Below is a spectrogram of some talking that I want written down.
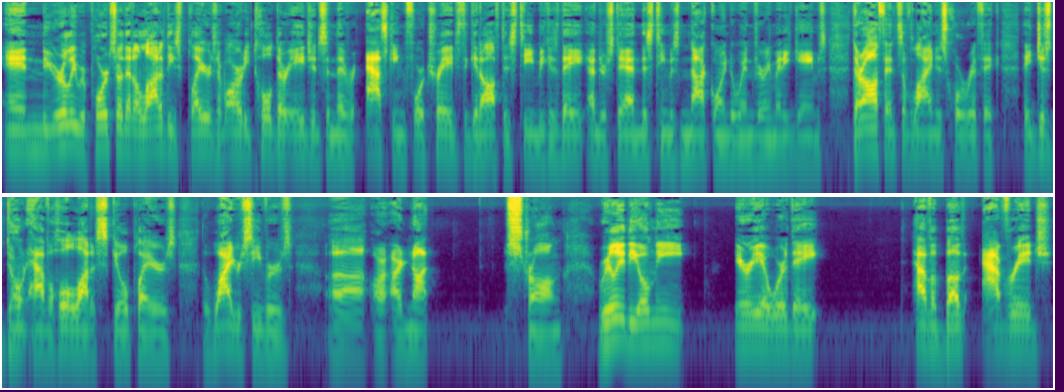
And the early reports are that a lot of these players have already told their agents and they're asking for trades to get off this team because they understand this team is not going to win very many games. Their offensive line is horrific. They just don't have a whole lot of skill players. The wide receivers uh, are, are not strong. Really, the only area where they have above average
